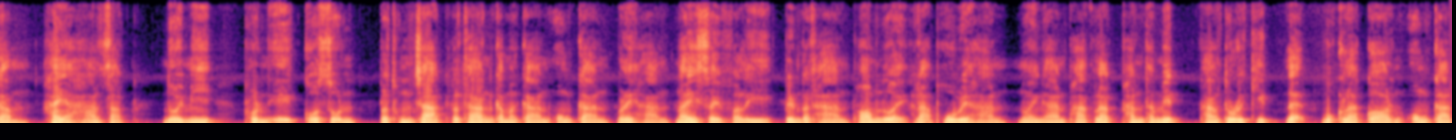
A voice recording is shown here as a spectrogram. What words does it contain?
กรรมให้อาหารสัตว์ โดยมีพลเอกโกศล ประทุมชาติ ประธานกรรมการองค์การบริหารไนท์ไซฟารี เป็นประธานพร้อมด้วยคณะผู้บริหารหน่วยงานภาครัฐพันธมิตร ทางธุรกิจ และบุคลากรองค์การ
